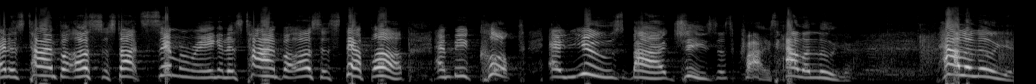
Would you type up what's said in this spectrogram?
And it's time for us to start simmering, and it's time for us to step up and be cooked and used by Jesus Christ. Hallelujah. Hallelujah.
